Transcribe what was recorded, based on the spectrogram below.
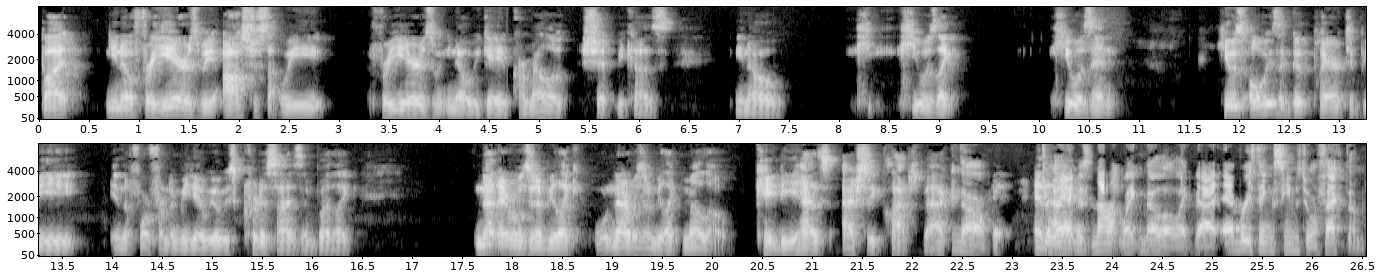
but you know for years we ostracized we for years we, you know we gave Carmelo shit because you know he he was like he wasn't he was always a good player to be in the forefront of media. We always criticize him, but like not everyone's gonna be like not everyone's gonna be like Melo. KD has actually claps back. No, and Durant I, is not like Melo like that. Everything seems to affect him.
